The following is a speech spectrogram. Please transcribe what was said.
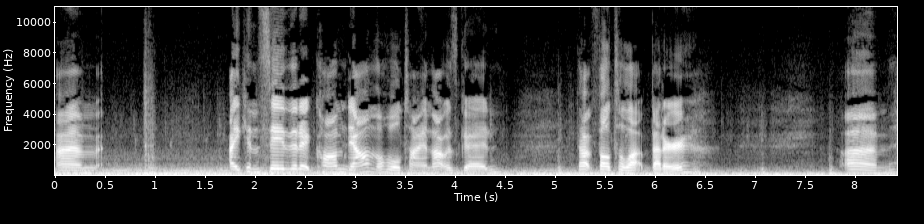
Um, I can say that it calmed down the whole time. That was good. That felt a lot better. Um,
